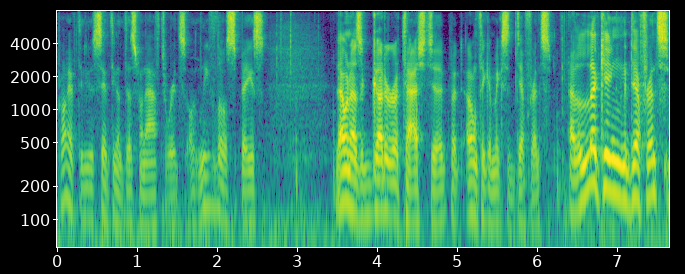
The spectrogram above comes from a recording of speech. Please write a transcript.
Probably have to do the same thing with this one afterwards. I'll leave a little space. That one has a gutter attached to it, but I don't think it makes a difference. A licking difference.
